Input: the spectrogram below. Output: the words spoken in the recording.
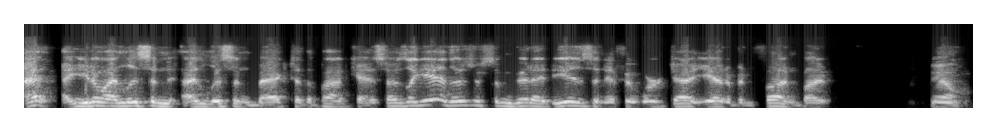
I, I you know I listened I listened back to the podcast. I was like, yeah, those are some good ideas, and if it worked out, yeah, it'd have been fun. But you know,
